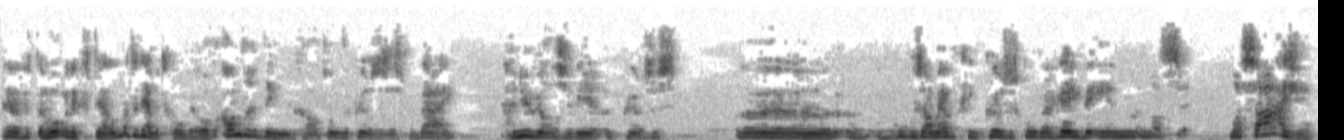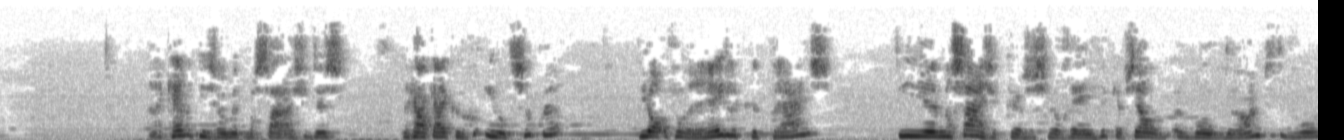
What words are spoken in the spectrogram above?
Te horen ik vertellen, maar toen hebben we het gewoon weer over andere dingen gehad, want de cursus is voorbij. En nu willen ze weer een cursus, uh, vroeger zou ook geen cursus kunnen geven in mas massage. En ik heb het niet zo met massage, dus dan ga ik eigenlijk iemand zoeken, die al voor een redelijke prijs, die uh, massagecursus wil geven. Ik heb zelf uh, boven de ruimte ervoor,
